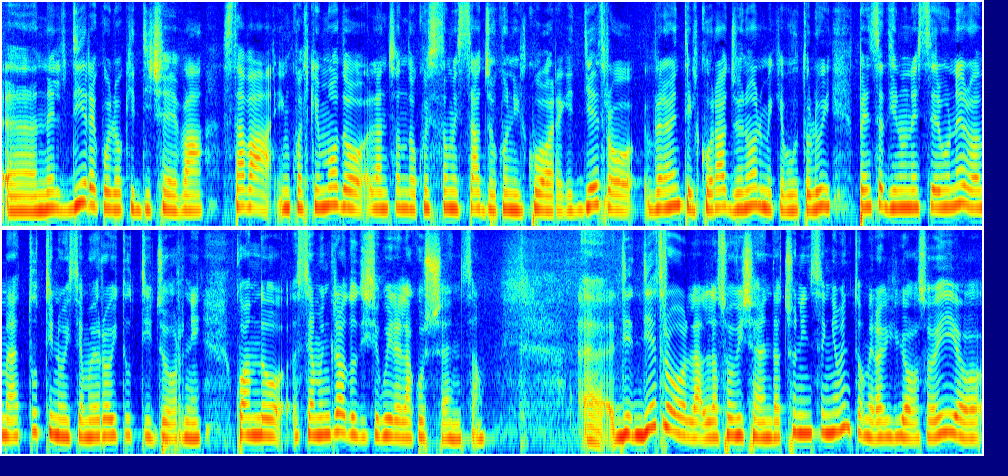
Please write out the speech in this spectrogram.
nel dire quello che diceva stava in qualche modo lanciando questo messaggio con il cuore, che dietro veramente il coraggio enorme che ha avuto lui pensa di non essere un eroe, ma tutti noi siamo eroi tutti i giorni, quando siamo in grado di seguire la coscienza. Eh, di, dietro la, la, sua vicenda c'è un insegnamento meraviglioso io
